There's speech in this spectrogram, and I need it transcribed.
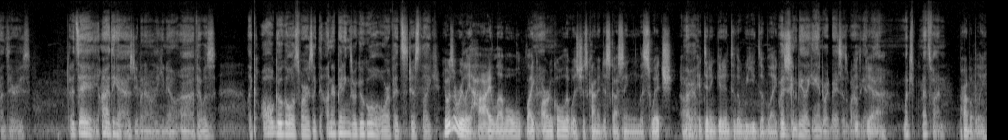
that series. Did it say? I think I asked you, but I don't think you knew uh, if it was like all Google as far as like the underpinnings were Google, or if it's just like It was a really high level like article that was just kind of discussing the Switch. Um, It didn't get into the weeds of like it was just going to be like Android based, is what I was getting. Yeah. at. which that's fine. probably.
